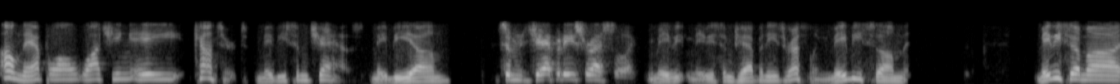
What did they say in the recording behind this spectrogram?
I'll nap while watching a concert. Maybe some jazz. Maybe um, Some Japanese wrestling. maybe maybe some Japanese wrestling, maybe some maybe some uh,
